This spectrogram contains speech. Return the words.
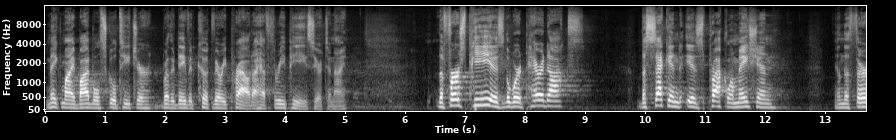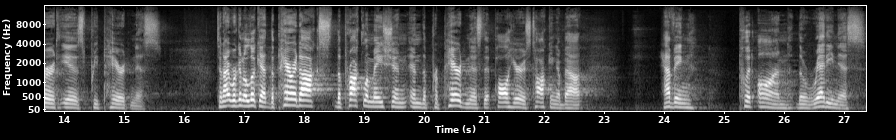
make my Bible school teacher, Brother David Cook, very proud. I have three P's here tonight. The first P is the word paradox. The second is proclamation. And the third is preparedness. Tonight we're going to look at the paradox, the proclamation, and the preparedness that Paul here is talking about, having put on the readiness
